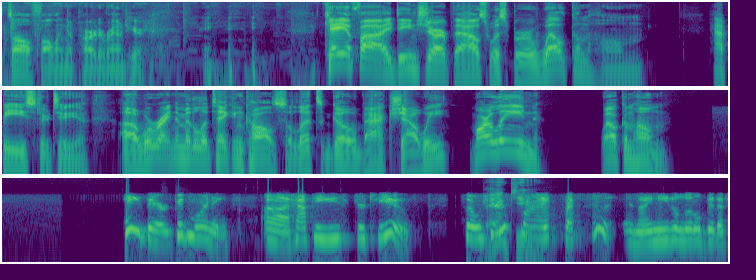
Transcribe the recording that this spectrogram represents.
It's all falling apart around here. KFI, Dean Sharp, the house whisperer. Welcome home. Happy Easter to you. Uh, we're right in the middle of taking calls, so let's go back, shall we? Marlene, welcome home. Hey there. Good morning. Uh, happy Easter to you. So here's you. my question, and I need a little bit of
